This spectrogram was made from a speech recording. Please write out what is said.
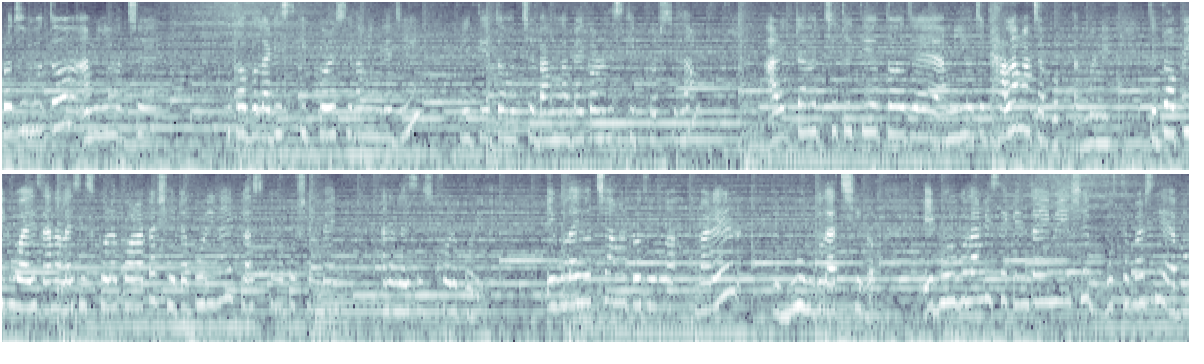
প্রথমত আমি হচ্ছে ভোকাবুলারি স্কিপ করেছিলাম ইংরেজি, দ্বিতীয়ত হচ্ছে বাংলা ব্যাকরণ স্কিপ করছিলাম। আরেকটা হচ্ছে তৃতীয়ত যে আমি হচ্ছে ঢালা মাচা পড়তাম মানে যে টপিক ওয়াইজ অ্যানালাইসিস করে পড়াটা সেটা পড়ি নাই প্লাস কোনো কোশ্চেন ব্যাংক অ্যানালাইসিস করে পড়ি নাই। এগুলাই হচ্ছে আমার প্রথমবারের ভুলগুলা ছিল। এই ভুলগুলো আমি সেকেন্ড টাইমে এসে বুঝতে পারছি এবং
